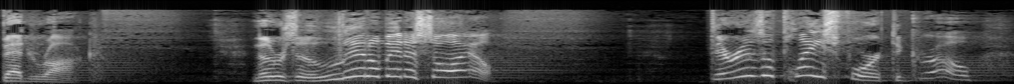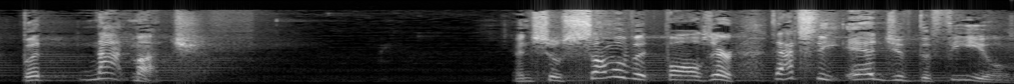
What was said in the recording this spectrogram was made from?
bedrock. In other words, a little bit of soil. There is a place for it to grow, but not much. And so some of it falls there. That's the edge of the field.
